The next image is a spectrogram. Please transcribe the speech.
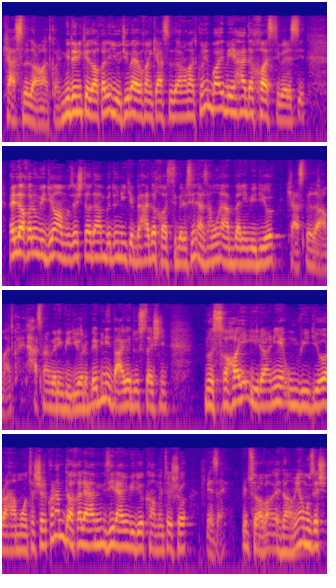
کسب درآمد کنید. می‌دونید که داخل یوتیوب اگه بخواید کسب درآمد کنید باید به یه حد خاصی برسید. ولی داخل اون ویدیو آموزش دادم بدونید که به حد خاصی برسید از همون اولین ویدیو کسب درآمد کنید. حتما برین ویدیو رو ببینید و اگه دوست داشتین نسخه های ایرانی اون ویدیو رو هم منتشر کنم داخل همین زیر همین ویدیو کامنتش رو بزنید. بریم سراغ ادامه آموزش.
